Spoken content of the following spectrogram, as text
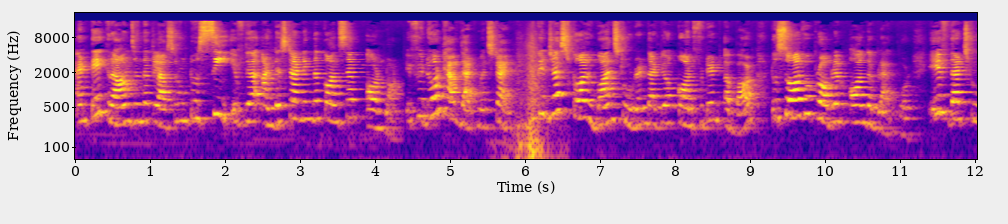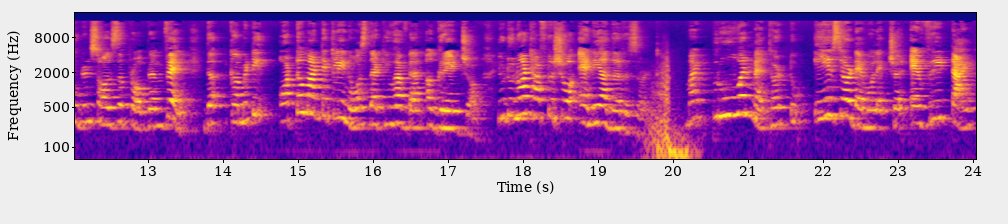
and take rounds in the classroom to see if they are understanding the concept or not. If you don't have that much time, you can just call one student that you're confident about to solve a problem on the blackboard. If that student solves the problem well, the committee automatically knows that you have done a great job. You do not have to show any other result. My proven method to ace your demo lecture every time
